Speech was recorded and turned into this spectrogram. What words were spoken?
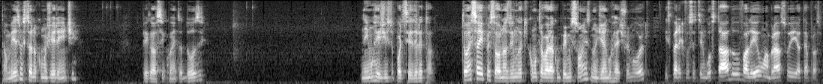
Então, mesmo estando como gerente, pegar o 5012, nenhum registro pode ser deletado. Então é isso aí, pessoal. Nós vimos aqui como trabalhar com permissões no Django Hatch Framework. Espero que vocês tenham gostado. Valeu, um abraço e até a próxima.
